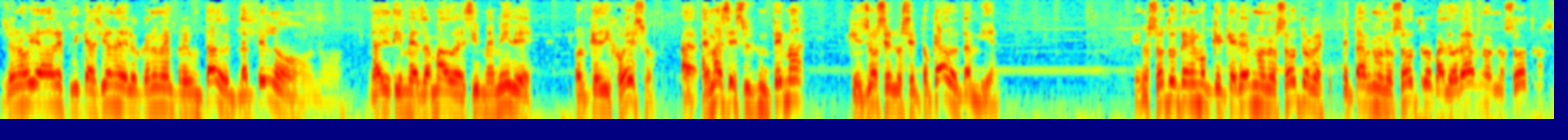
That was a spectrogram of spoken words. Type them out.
Yo no voy a dar explicaciones de lo que no me han preguntado. El plantel no, no nadie me ha llamado a decirme, mire, ¿por qué dijo eso? Además, es un tema que yo se los he tocado también. Que nosotros tenemos que querernos nosotros, respetarnos nosotros, valorarnos nosotros.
